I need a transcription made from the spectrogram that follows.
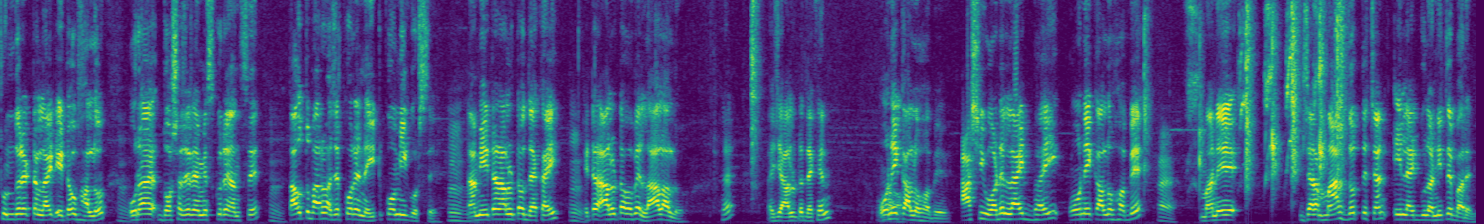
সুন্দর একটা লাইট এটাও ভালো। ওরা দশ হাজার এমএস করে আনছে। তাও তো বারো হাজার করে নাই একটু কমই করছে। আমি এটার আলোটাও দেখাই। এটার আলোটা হবে লাল আলো। হ্যাঁ? এই যে আলোটা দেখেন। অনেক আলো হবে। আশি ওয়ার্ডের লাইট ভাই অনেক আলো হবে। হ্যাঁ। মানে যারা মাছ ধরতে চান এই লাইটগুলা নিতে পারেন।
